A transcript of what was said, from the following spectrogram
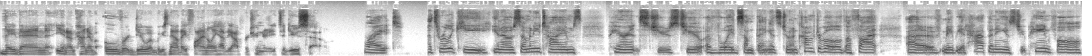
they then you know kind of overdo it because now they finally have the opportunity to do so. Right. That's really key. You know so many times parents choose to avoid something. It's too uncomfortable. The thought of maybe it happening is too painful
